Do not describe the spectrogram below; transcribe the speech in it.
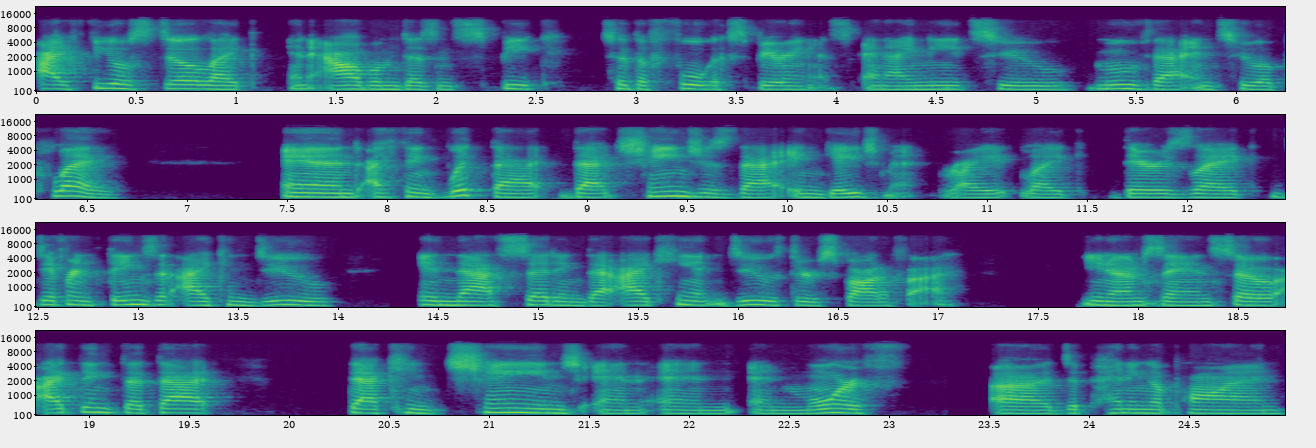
I feel still like an album doesn't speak to the full experience and I need to move that into a play. And I think with that, that changes that engagement, right? Like there's like different things that I can do in that setting that I can't do through Spotify. You know what I'm saying? So I think that that that can change and and and morph uh, depending upon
